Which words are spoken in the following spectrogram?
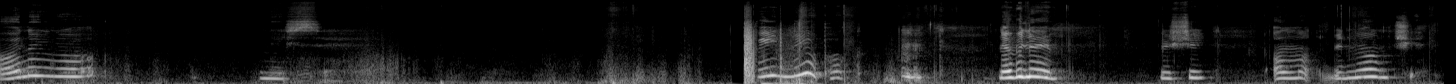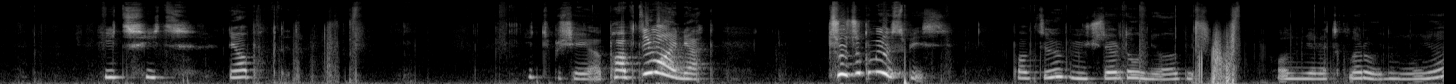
Aynen ya. Neyse. Bey ne yapak? ne bileyim. Bir şey alma bilmiyorum ki. Hiç hiç ne yapak dedim. Hiçbir şey ya. PUBG mi oynayak? Çocuk muyuz biz? PUBG'yi büyükler de oynuyor abi. Oğlum yaratıklar oynamıyor ya.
